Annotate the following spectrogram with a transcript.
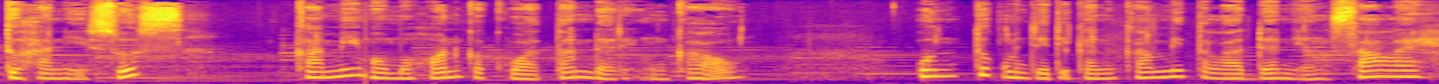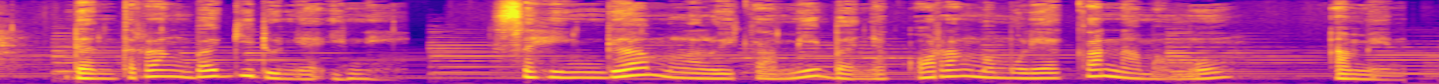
Tuhan Yesus, kami memohon kekuatan dari Engkau untuk menjadikan kami teladan yang saleh dan terang bagi dunia ini, sehingga melalui kami banyak orang memuliakan namamu. Amin.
